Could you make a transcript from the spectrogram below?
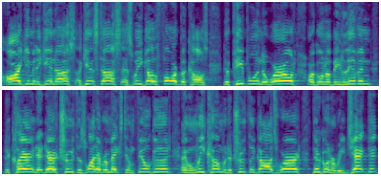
argument against us, against us as we go forward because the people in the world are going to be living, declaring that their truth is whatever makes them feel good. And when we come with the truth of God's word, they're going to reject it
